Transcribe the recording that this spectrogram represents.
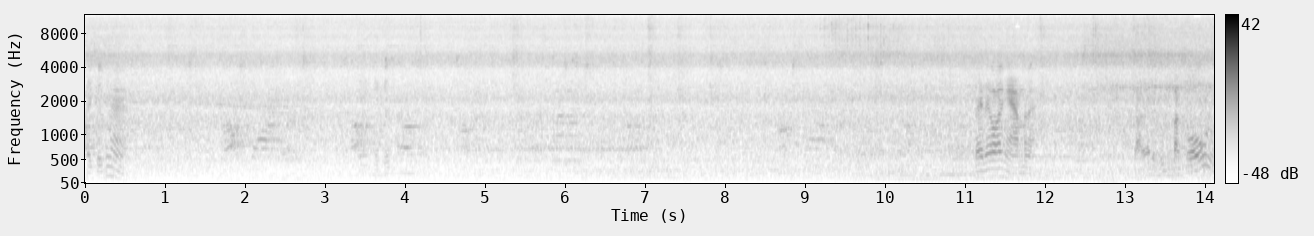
Thấy cứng ha. Phải cứng. Đây, nó có ngàm nè. Trời ơi, cũng bằng cố luôn.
